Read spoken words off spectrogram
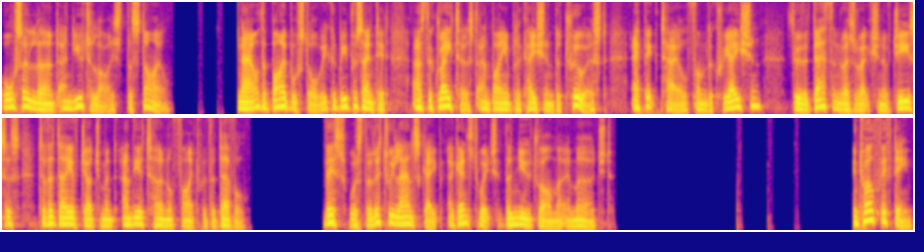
also learned and utilised the style. Now, the Bible story could be presented as the greatest and by implication the truest epic tale from the creation through the death and resurrection of Jesus to the day of judgment and the eternal fight with the devil. This was the literary landscape against which the new drama emerged. In 1215,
